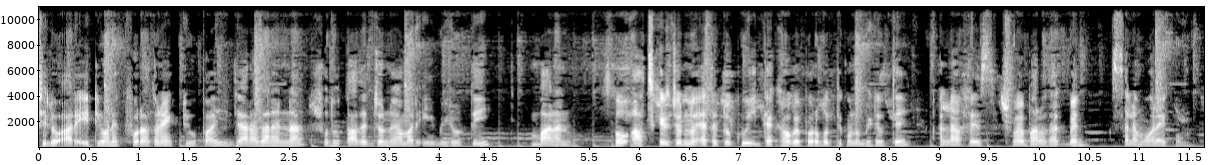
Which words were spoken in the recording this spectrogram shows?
ছিল আর এটি অনেক পুরাতন একটি উপায়। যারা জানেন না, শুধু তাদের জন্য আমার এই ভিডিওটি বানানো। সো আজকের জন্য এতটুকুই। দেখা হবে পরবর্তী কোনো ভিডিওতে। আল্লাহ হাফেজ। সবাই ভালো থাকবেন। আসসালামু আলাইকুম।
